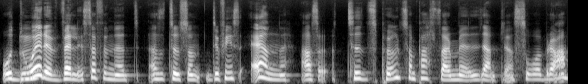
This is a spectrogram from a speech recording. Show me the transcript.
Och då är det väldigt så för mig att alltså, typ som, det finns en alltså, tidspunkt som passar mig egentligen så bra.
